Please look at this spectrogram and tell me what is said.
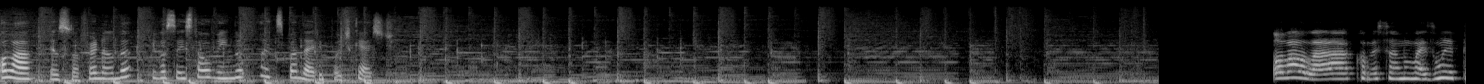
Olá, eu sou a Fernanda e você está ouvindo o Expandere Podcast. Olá, olá! Começando mais um EP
